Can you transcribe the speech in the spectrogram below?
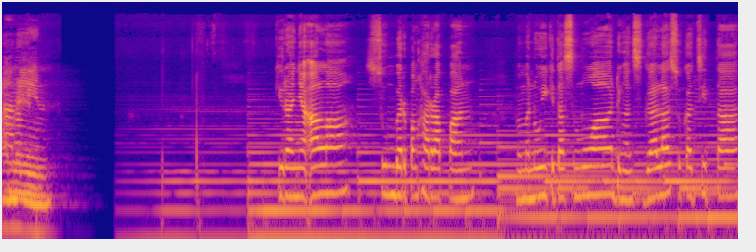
Amin. Kiranya Allah, sumber pengharapan, memenuhi kita semua dengan segala sukacita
